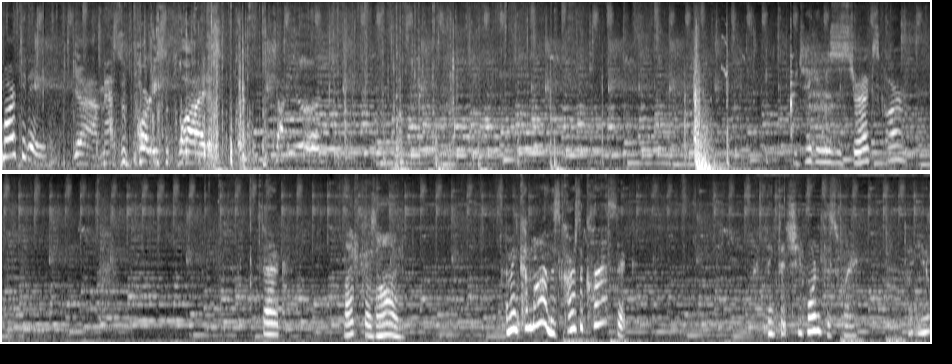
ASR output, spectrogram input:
marketing. Yeah, massive party supplies. You're taking Mrs. Sturak's car? Zach, life goes on. I mean, come on, this car's a classic. I think that she'd want it this way, don't you?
